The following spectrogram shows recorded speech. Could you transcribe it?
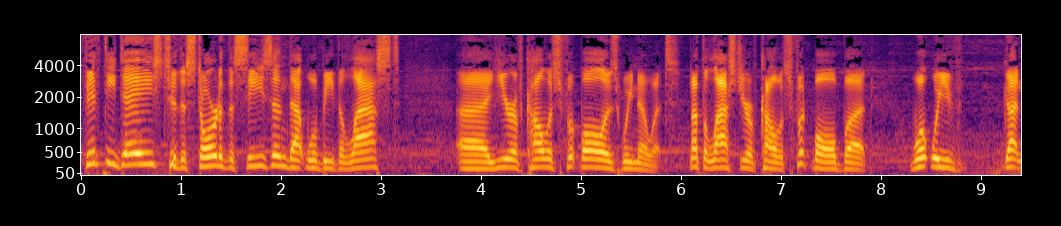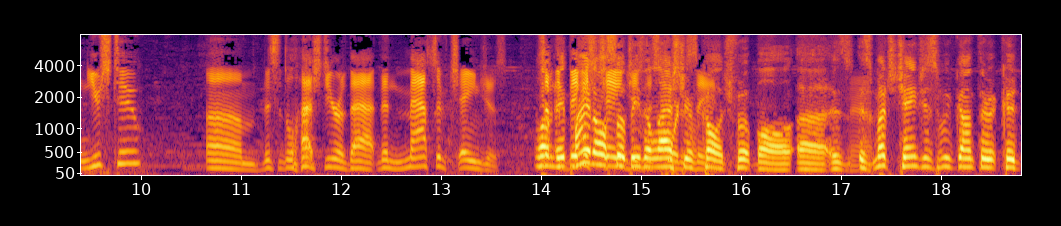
50 days to the start of the season. That will be the last uh, year of college football as we know it. Not the last year of college football, but what we've gotten used to. Um, this is the last year of that. Then massive changes. Well, it might also be the last year of college football. Uh, as, Yeah. as much change as we've gone through, it could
